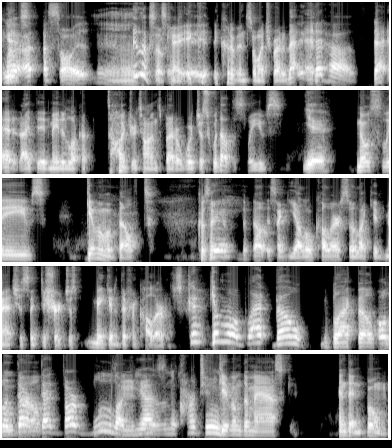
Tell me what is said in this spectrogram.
Yeah, Looks- I, I saw it. Yeah, It looks it's okay. It could it could have been so much better. That It could edit have. that edit I did made it look a hundred times better with just without the sleeves. Yeah. No sleeves. Give him a belt. Cause like Yeah. the, the belt is like yellow color, so like it matches like the shirt. Just make it a different color. Just give, give him a black belt. The black belt, Oh, blue the dark, belt. that dark blue like he Mhm. has in the cartoon. give him the mask, and then boom.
